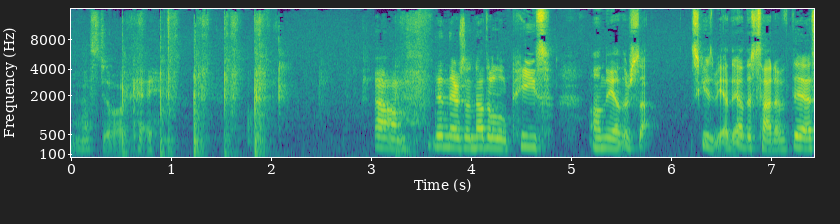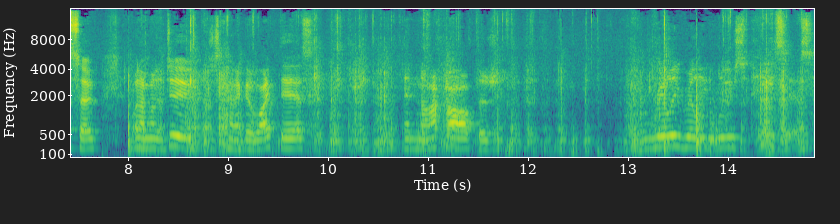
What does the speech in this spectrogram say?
That's still okay. Um, then there's another little piece on the other side excuse me, on the other side of this. So what I'm going to do is just kind of go like this and knock off those really, really loose pieces.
